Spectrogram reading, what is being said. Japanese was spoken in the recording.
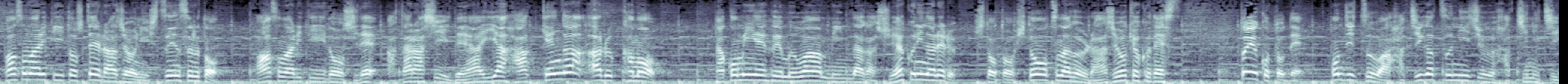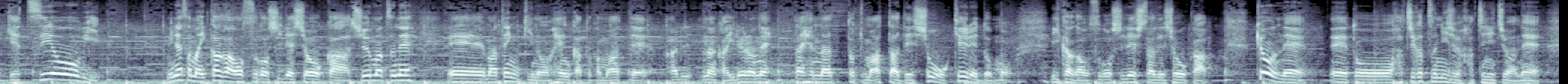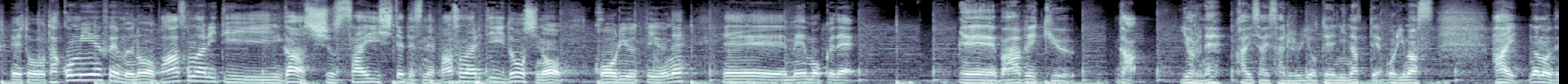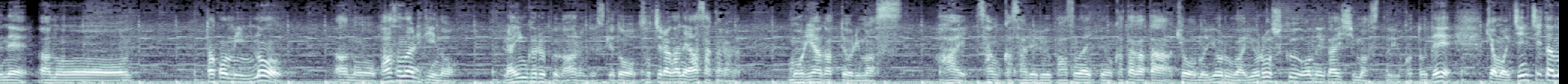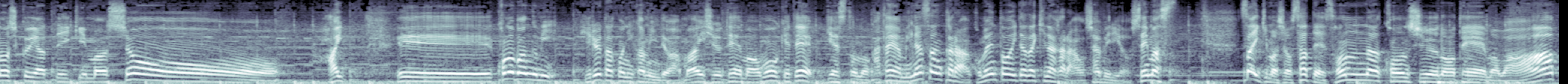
パーソナリティとしてラジオに出演するとパーソナリティ同士で新しい出会いや発見があるかも。タコミ FM はみんなが主役になれる人と人をつなぐラジオ局です。ということで本日は8月28日月曜日。皆様いかがお過ごしでしょうか？週末ね、えーまあ、天気の変化とかもあってあれなんかいろいろね大変な時もあったでしょうけれどもいかがお過ごしでしたでしょうか？今日ね、えー、と8月28日はね、えー、とタコミ FM のパーソナリティが主催してですねパーソナリティ同士の交流っていうね、えー名目で、えーバーベキューが夜ね開催される予定になっております。はい。なのでねあのータコミンの、あのーパーソナリティの LINE グループがあるんですけどそちらがね朝から盛り上がっております。はい。参加されるパーソナリティの方々今日の夜はよろしくお願いします。ということで今日も一日楽しくやっていきましょう。はい。えーこの番組「昼タコに仮眠」では毎週テーマを設けてゲストの方や皆さんからコメントをいただきながらおしゃべりをしています。さあ行きましょう。さてそんな今週のテーマは？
